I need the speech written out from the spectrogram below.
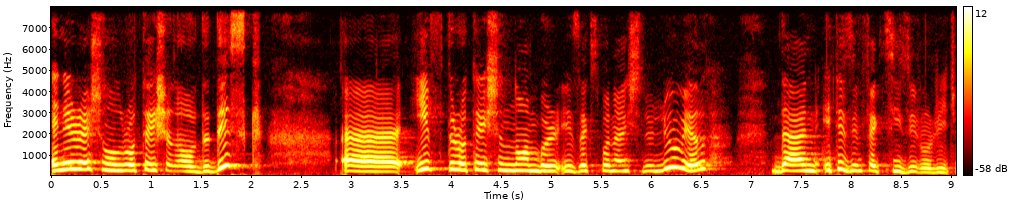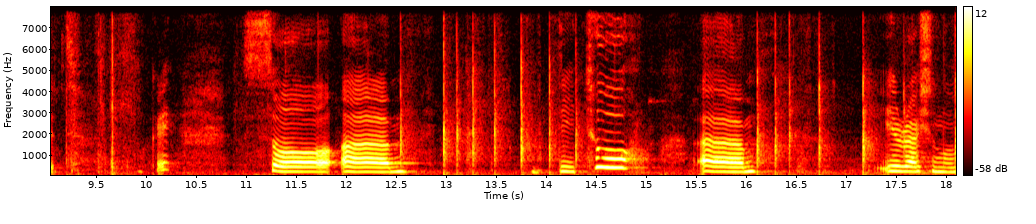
an irrational rotation of the disk, uh, if the rotation number is exponentially Liouville, then it is in fact C0 rigid. Okay, so um, D2 um, irrational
